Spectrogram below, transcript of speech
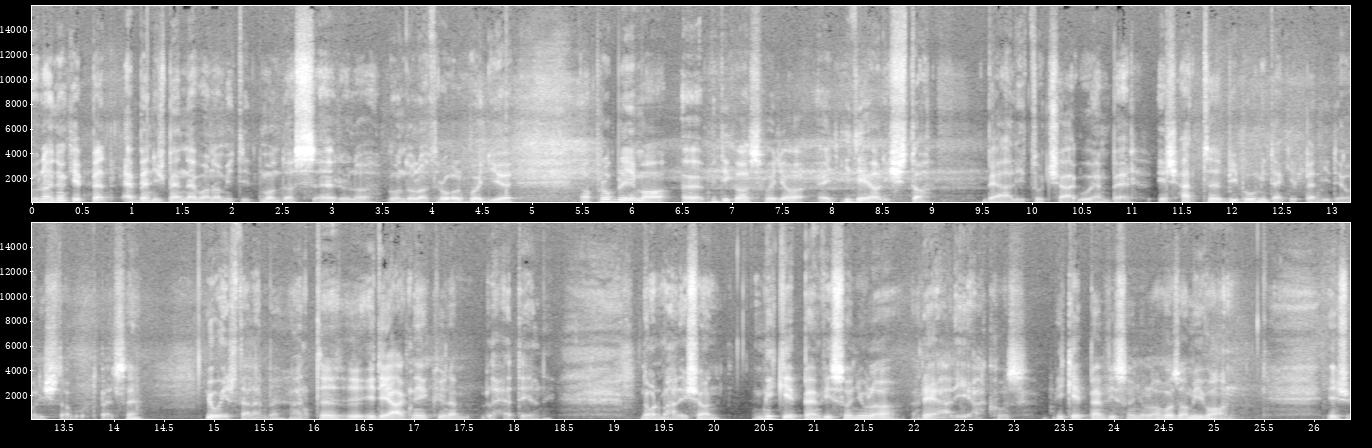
Tulajdonképpen ebben is benne van, amit itt mondasz erről a gondolatról, hogy a probléma mindig az, hogy a, egy idealista beállítottságú ember, és hát Bibó mindenképpen idealista volt persze, jó értelemben, hát ideák nélkül nem lehet élni normálisan. Miképpen viszonyul a reáliákhoz? Miképpen viszonyul ahhoz, ami van? És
